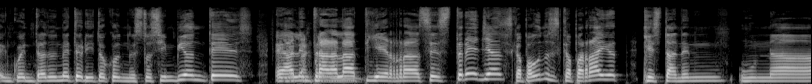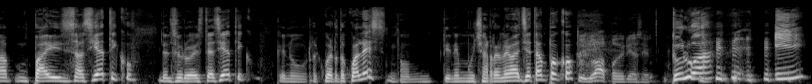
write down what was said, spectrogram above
encuentran un meteorito con estos simbiontes. Eh, al entrar a la Tierra se estrella. Se escapa uno, se escapa Riot, que están en una- un país asiático, del suroeste asiático, que no recuerdo cuál es, no tiene mucha relevancia tampoco. Tuluá podría ser. Tuluá. y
